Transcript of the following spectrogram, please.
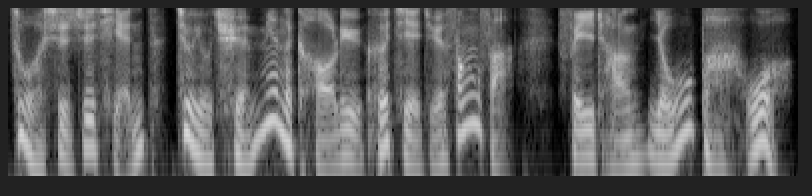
做事之前就有全面的考虑和解决方法，非常有把握。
